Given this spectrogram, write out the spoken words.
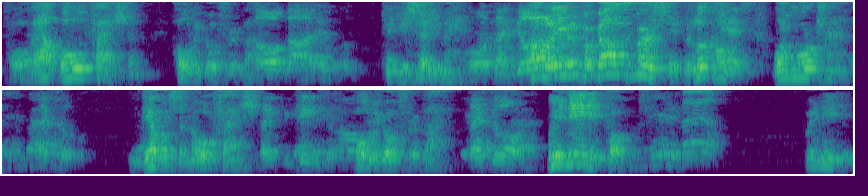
for our old-fashioned Holy Ghost revival. Oh, God. Can you say amen? Oh, thank you, Lord. I'm believing for God's mercy to look on us one more time Thank you. Give us an old-fashioned Thank you, Jesus. Holy Ghost revival. Thank you, Lord. We need it, folks. We need it.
